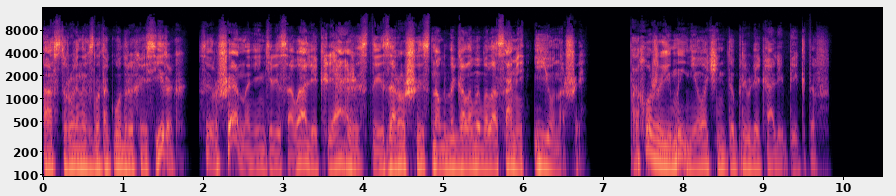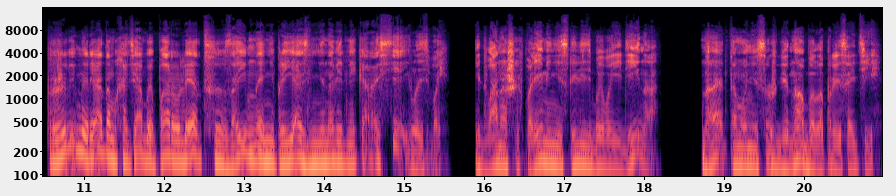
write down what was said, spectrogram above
А стройных златокудрых эсирок совершенно не интересовали кряжестые, заросшие с ног до головы волосами юноши. Похоже, и мы не очень-то привлекали пиктов. Проживи мы рядом хотя бы пару лет, взаимная неприязнь наверняка рассеялась бы, и два наших племени слились бы воедино. Но этому не суждено было произойти,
